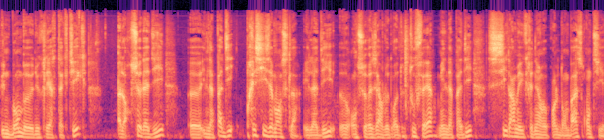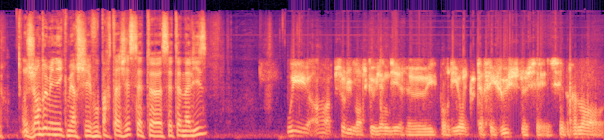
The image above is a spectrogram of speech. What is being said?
une bombe nucléaire tactique. Alors, cela dit, euh, il n'a pas dit précisément cela. Il a dit euh, on se réserve le droit de tout faire, mais il n'a pas dit si l'armée ukrainienne reprend le Donbass, on tire. Jean-Dominique Mercier, vous partagez cette, euh, cette analyse? Oui, absolument. Ce que vient de dire Yves Bourdillon est tout à fait juste. C'est vraiment,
